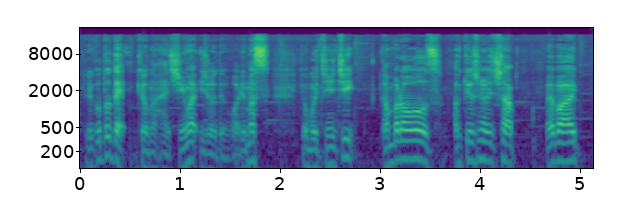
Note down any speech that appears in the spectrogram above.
う。ということで今日の配信は以上で終わります。今日も一日頑張ろう。秋吉野でした。バイバイ。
